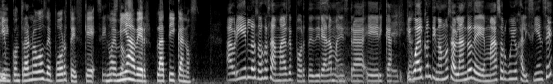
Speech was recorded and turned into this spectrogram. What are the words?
Sí, Y- encontrar nuevos deportes. Que Sí, Noemí, justo. a ver, platícanos. Abrir los ojos a más deportes, diría la maestra Erika. Erika. Igual continuamos hablando de más orgullo jalisciense.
